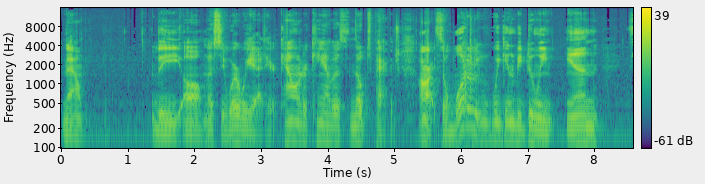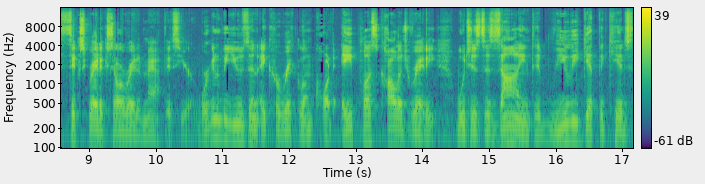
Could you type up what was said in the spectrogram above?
Now, the um let's see where are we at here calendar canvas notes package all right so what are we going to be doing in sixth grade accelerated math this year. We're going to be using a curriculum called A Plus College Ready, which is designed to really get the kids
